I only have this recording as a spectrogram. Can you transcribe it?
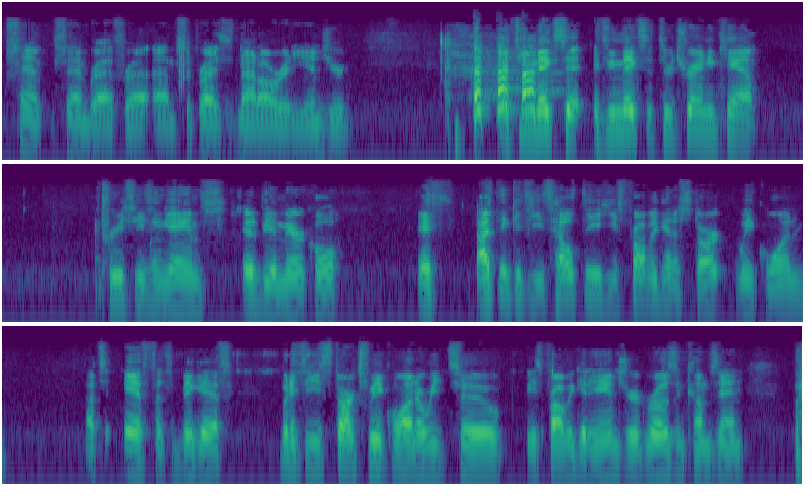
Sam Sam Bradford, I'm surprised he's not already injured. if he makes it, if he makes it through training camp, preseason games, it'd be a miracle. If I think if he's healthy, he's probably going to start week one. That's if. That's a big if. But if he starts week one or week two, he's probably getting injured. Rosen comes in.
